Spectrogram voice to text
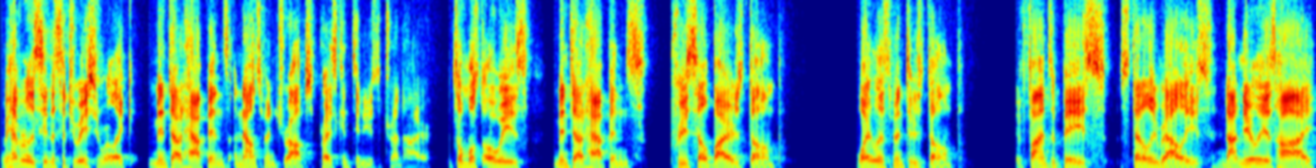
We haven't really seen a situation where like mint out happens, announcement drops, price continues to trend higher. It's almost always mint out happens, pre-sale buyers dump, whitelist minters dump, It finds a base, steadily rallies, not nearly as high,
